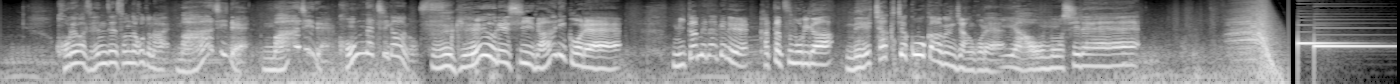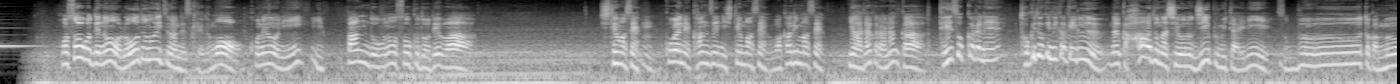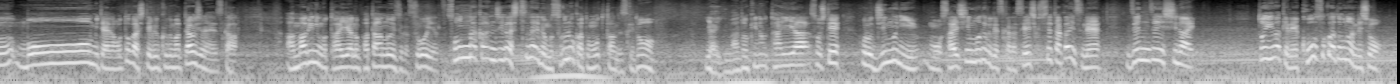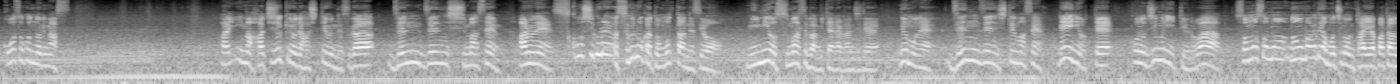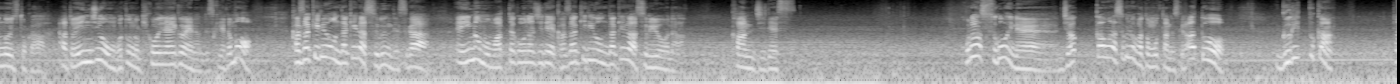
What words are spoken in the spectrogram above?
これは全然そんなことない。マジで？マジで？こんな違うの？すげえ嬉しい。何これ？見た目だけで買ったつもりがめちゃくちゃ効果あるんじゃんこれ。いや面白い。舗装路でのロードノイズなんですけれどもこのように一般道の速度ではしてません、うん、これはね完全にしてません。分かりませんいやだからなんか低速からね時々見かけるなんかハードな仕様のジープみたいにブーとかムーモーみたいな音がしてる車ってあるじゃないですか。あまりにもタイヤのパターンノイズがすごいやつ。そんな感じが室内でもするのかと思ってたんですけどいや今時のタイヤそしてこのジムにもう最新モデルですから静粛性高いですね。全然しない。というわけで高速はどうなんでしょう？高速に乗ります。はい今80キロで走ってるんですが全然しません。あのね少しぐらいはするのかと思ったんですよ。耳を澄ませばみたいな感じで。でもね全然してません。例によってこのジムニーっていうのはそもそもノーマルではもちろんタイヤパターンノイズとかあとエンジン音もほとんど聞こえないぐらいなんですけれども風切り音だけがするんですが今も全く同じで風切り音だけがするような感じです。これはすごいね。若干はするのかと思ったんですけどあとグリップ感。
